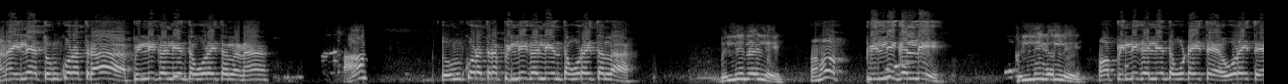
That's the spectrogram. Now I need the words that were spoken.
ಅಣ್ಣ ಇಲ್ಲೇ ತುಮಕೂರ್ ಹತ್ರ ಪಿಲ್ಲಿಗಳ್ಳಿ ಅಂತ ಊರೈತಲ್ಲ ಅಣ್ಣ? ಹಾ ತುಮಕೂರ್ ಹತ್ರ ಪಿಲ್ಲಿಗಳ್ಳಿ ಅಂತ ಊರೈತಲ್ಲ? ಬಿಲ್ಲಿನಹಳ್ಳಿ ಹ್ಮ್ ಪಿಲ್ಲಿಗಲ್ಲಿ ಪಿಲ್ಲಿಗಲ್ಲಿ ಹ್ಮ್ ಪಿಲ್ಲಿಗಲ್ಲಿ ಅಂತ ಊಟ ಐತೆ ಊರೈತೆ.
